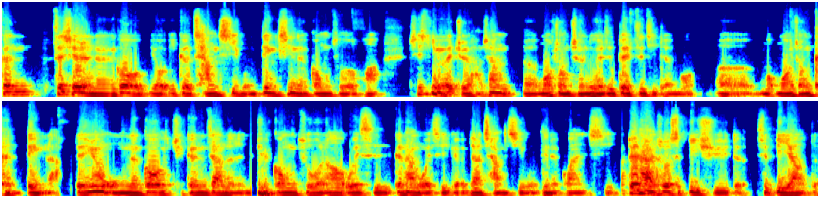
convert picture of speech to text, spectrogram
跟这些人能够有一个长期稳定性的工作的话，其实你会觉得好像呃某种程度也是对自己的某呃某某种肯定啦。对，因为我们能够去跟这样的人去工作，然后维持跟他们维持一个比较长期稳定的关系，对他来说是必须的，是必要的，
